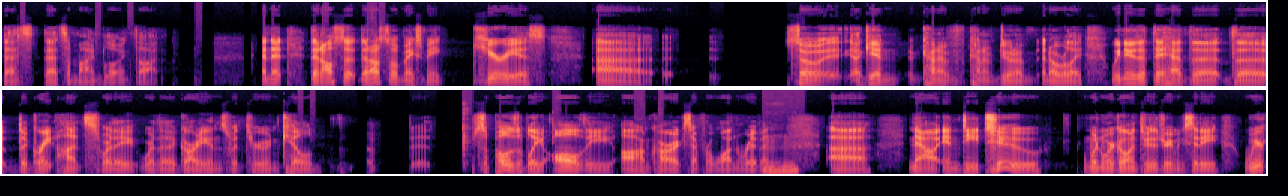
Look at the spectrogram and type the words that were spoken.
That's that's a mind blowing thought, and that that also that also makes me curious. Uh, so uh, again, kind of kind of doing a, an overlay. We knew that they had the the the great hunts where they where the guardians went through and killed supposedly all the Ahamkara except for one Riven. Mhm. Uh, now in D two, when we're going through the Dreaming City, we're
